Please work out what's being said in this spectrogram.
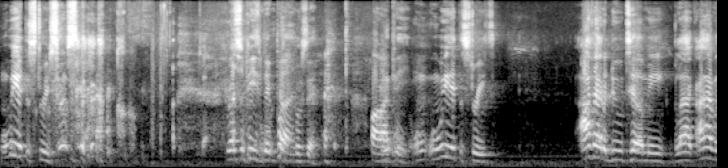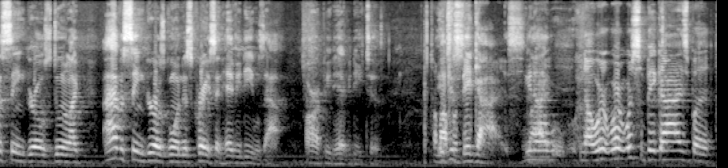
when we hit the streets. Recipes, Big Pun. Who's that? R.I.P. When, when we hit the streets, I've had a dude tell me, Black, I haven't seen girls doing like, I haven't seen girls going this crazy and Heavy D was out. RP to Heavy D too. Talking about just- for big guys. you Like, know- you know, we're, we're we're some big guys, but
